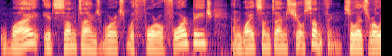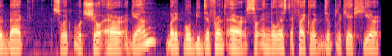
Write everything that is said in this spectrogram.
why it sometimes works with 404 page and why it sometimes shows something. So let's roll it back so it would show error again, but it will be different errors. So in the list, if I click duplicate here,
